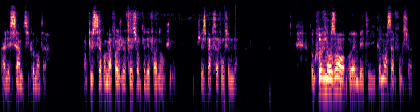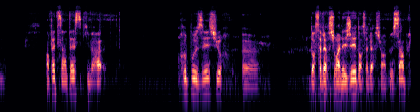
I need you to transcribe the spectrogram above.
à, laisser un petit commentaire. En plus, c'est la première fois que je le fais sur le téléphone, donc j'espère que ça fonctionne bien. Donc revenons-en au MBTI. Comment ça fonctionne? En fait, c'est un test qui va reposer sur, euh, dans sa version allégée, dans sa version un peu simple,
